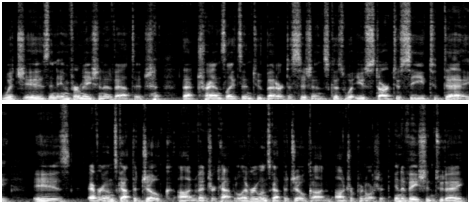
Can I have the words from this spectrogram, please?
which is an information advantage that translates into better decisions. Because what you start to see today is everyone's got the joke on venture capital. Everyone's got the joke on entrepreneurship. Innovation today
